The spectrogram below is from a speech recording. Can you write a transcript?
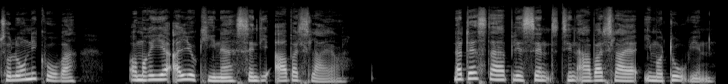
Tolonikova og Maria Aljokina sendt i arbejdslejre. Nadesta bliver sendt til en arbejdslejr i Mordovien,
